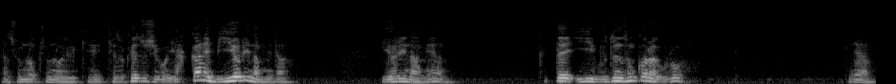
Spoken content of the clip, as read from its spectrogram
자 주물럭주물럭 이렇게 계속 해주시고 약간의 미열이 납니다. 미열이 나면 그때 이 묻은 손가락으로 그냥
